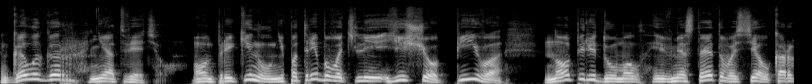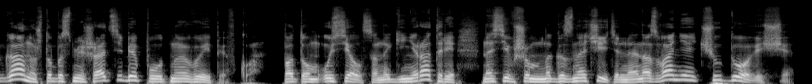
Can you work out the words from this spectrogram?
Геллагер не ответил. Он прикинул, не потребовать ли еще пива, но передумал и вместо этого сел к органу, чтобы смешать себе путную выпивку. Потом уселся на генераторе, носившем многозначительное название «Чудовище»,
